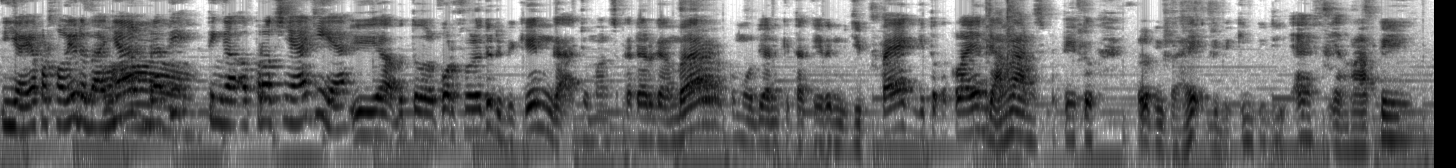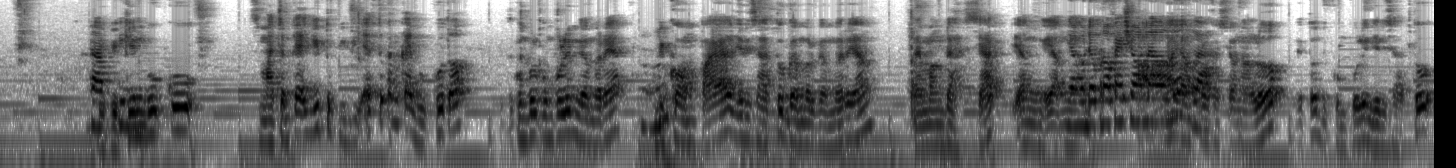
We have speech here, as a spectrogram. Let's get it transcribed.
Iya ya, portfolio udah banyak, Oh. berarti tinggal approach-nya aja ya. Iya betul, portfolio itu dibikin nggak cuma sekedar gambar, kemudian kita kirim JPEG gitu ke klien, jangan seperti itu. Lebih baik dibikin PDF yang rapi, Rapi. dibikin buku, semacam kayak gitu. PDF itu kan kayak buku toh, kumpul-kumpulin gambarnya, Mhm. dikompil jadi satu gambar-gambar yang memang dahsyat, yang yang Yang udah profesional Ah, look yang lah. profesional look itu dikumpulin jadi satu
